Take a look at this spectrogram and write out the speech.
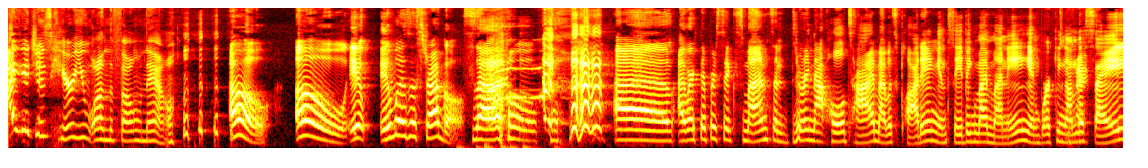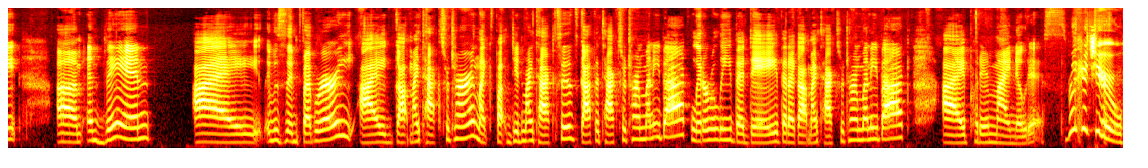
I could just hear you on the phone now. oh, oh, it it was a struggle. So, um, I worked there for six months, and during that whole time, I was plotting and saving my money and working on the site. Um, and then I it was in February. I got my tax return, like did my taxes, got the tax return money back. Literally the day that I got my tax return money back, I put in my notice. Look at you.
